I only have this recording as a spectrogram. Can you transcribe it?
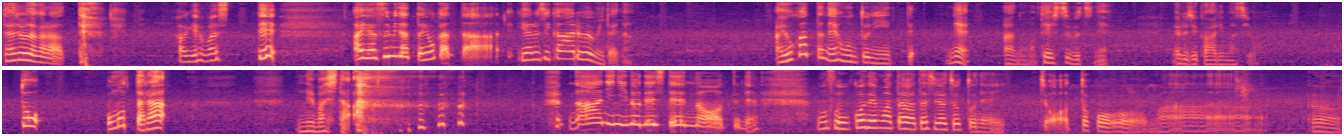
大丈夫だからって励ましてあ休みだったよかったやる時間あるみたいなあよかったね本当にってねあの提出物ねやる時間ありますよ。と思ったら寝ました。何二度寝してんのってね。もうそこでまた私はちょっとねちょっとこうまあうん。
